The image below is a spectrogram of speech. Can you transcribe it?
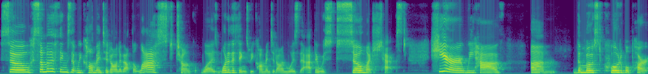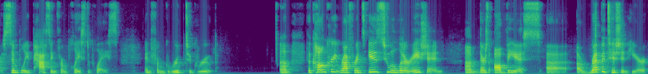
So, some of the things that we commented on about the last chunk was one of the things we commented on was that there was so much text. Here we have um, the most quotable part simply passing from place to place and from group to group. Um, the concrete reference is to alliteration. Um, there's obvious uh, a repetition here.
